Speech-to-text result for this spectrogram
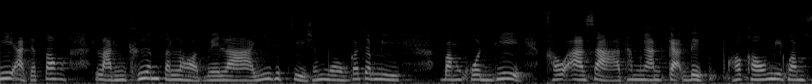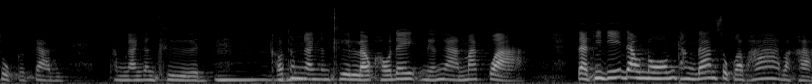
ที่อาจจะต้องรันเครื่องตลอดเวลา 24 ชั่วโมง ก็จะมีบางคนที่เขาอาสาทำงานกะดึกเพราะเขามีความสุขกับการ ทำงานกลางคืน เขาทำงานกลางคืนแล้วเขาได้เนื้องานมากกว่า แต่ทีนี้แนวโน้มทางด้านสุขภาพอะค่ะ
